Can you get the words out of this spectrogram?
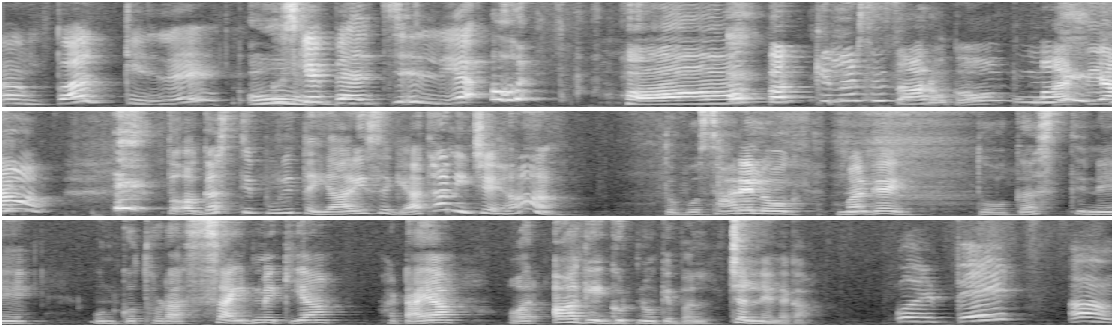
बग किलर उसके बेल्ट से लिया। और हाँ बग किलर से सारों को मार दिया। तो अगस्त्य पूरी तैयारी से गया था नीचे हाँ? तो वो सारे लोग मर गए। तो अगस्त्य ने उनको थोड़ा साइड में किया हटाया और आगे घुटनों के बल चलने लगा। और फिर um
